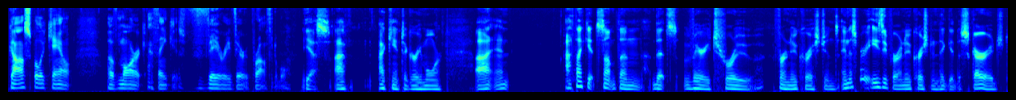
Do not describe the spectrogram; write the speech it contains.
gospel account of Mark, I think, is very very profitable. Yes, I I can't agree more, uh, and I think it's something that's very true for new Christians, and it's very easy for a new Christian to get discouraged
